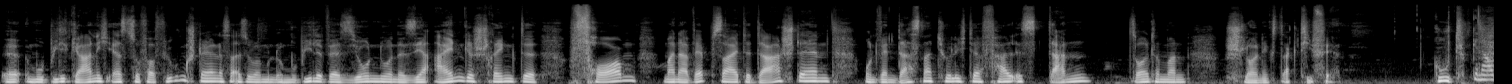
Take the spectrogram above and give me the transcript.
äh, mobil gar nicht erst zur Verfügung stellen. Das heißt, über eine mobile Version nur eine sehr eingeschränkte Form meiner Web Webseite darstellen. Und wenn das natürlich der Fall ist, dann sollte man schleunigst aktiv werden. Gut. Genau.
